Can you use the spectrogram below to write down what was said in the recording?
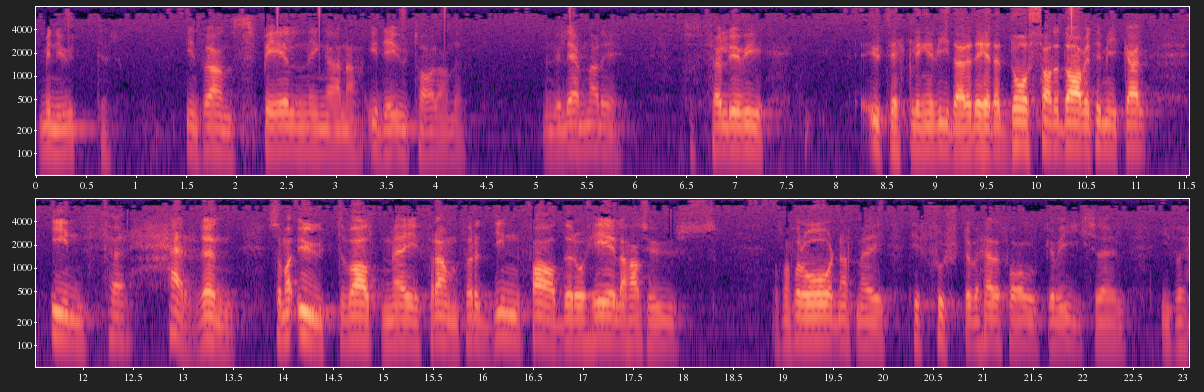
minuter inför anspelningarna i det uttalandet. Men vi lämnar det. Och så följer vi utvecklingen vidare. Det heter, då sade David till Mikael, inför Herren som har utvalt mig framför din fader och hela hans hus och som har förordnat mig till först över Herre folk, över Israel. Inför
